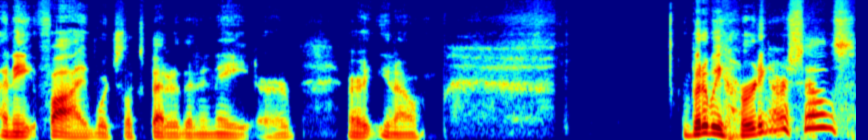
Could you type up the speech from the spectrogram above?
an eight five, which looks better than an eight, or or you know. But are we hurting ourselves?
